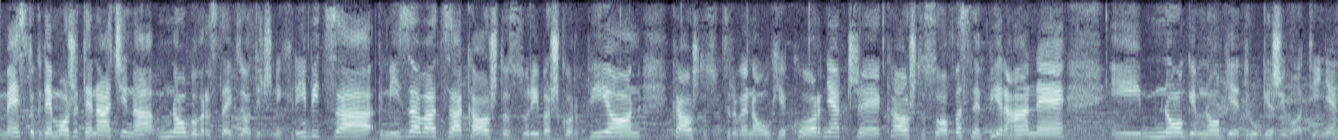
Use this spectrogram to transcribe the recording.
Mesto gde možete naći na mnogo vrsta egzotičnih ribica, gmizavaca, kao što su riba škorpion, kao što su crvenouhje kornjače, kao što su opasne pirane i mnoge, mnoge druge životinje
